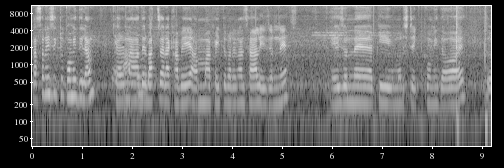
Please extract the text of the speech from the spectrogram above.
কাঁচামরিচ একটু কমই দিলাম কারণ আমাদের বাচ্চারা খাবে আম্মা খাইতে পারে না ঝাল এই জন্যে এই জন্যে আর কি মরিচটা একটু কমই দেওয়া হয়। তো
